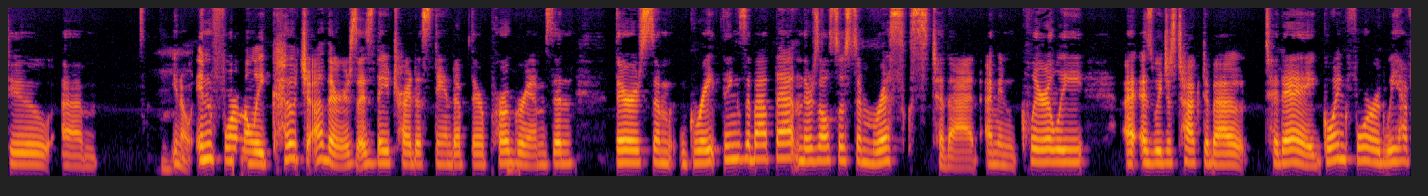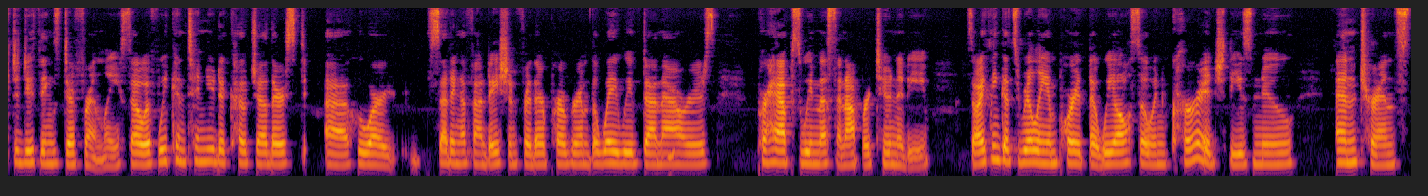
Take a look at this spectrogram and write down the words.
to, um, Mm-hmm. you know, informally coach others as they try to stand up their mm-hmm. programs. And there's some great things about that. And there's also some risks to that. I mean, clearly, as we just talked about today, going forward, we have to do things differently. So if we continue to coach others uh, who are setting a foundation for their program the way we've done mm-hmm. ours, perhaps we miss an opportunity. So I think it's really important that we also encourage these new entrants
